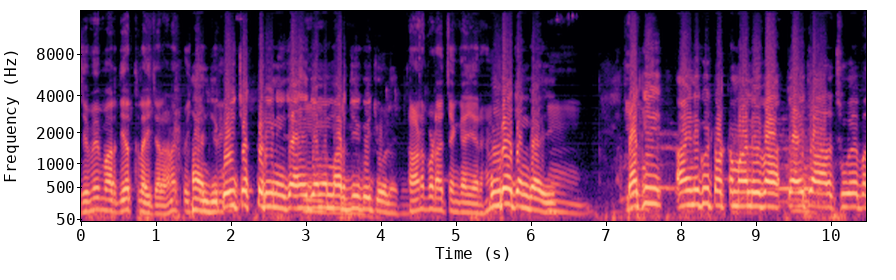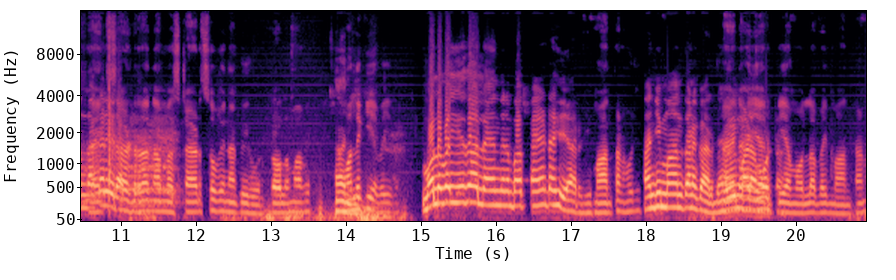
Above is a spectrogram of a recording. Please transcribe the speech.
ਜਿਵੇਂ ਮਰਜ਼ੀ ਹੱਥ ਲਾਈ ਚੱਲ ਹਨਾ ਕੋਈ ਹਾਂਜੀ ਕੋਈ ਚੱਕਰ ਹੀ ਨਹੀਂ ਚਾਹੇ ਜਿਵੇਂ ਮਰਜ਼ੀ ਕੋਈ ਚੋਲੇ। ਥਣ ਬੜਾ ਚੰਗਾ ਯਾਰ ਹਨਾ। ਪੂਰਾ ਚੰਗਾ ਜੀ। ਹੂੰ। ਬਾਕੀ ਆਏ ਨਹੀਂ ਕੋਈ ਟੁੱਟ ਮਾ ਲੇਵਾ ਚਾਹੇ ਚਾਰ ਸੂਏ ਬੰਦਾ ਘਰੇ ਰੱਖ। ਆਰਡਰ ਨਾ ਮਸਟਰਡ ਹੋਵੇ ਨਾ ਕੋਈ ਹੋਰ ਪ੍ਰੋਬਲਮ ਆਵੇ। ਮੁੱਲ ਕੀ ਆ ਬਾਈ ਇਹਦਾ? ਮੁੱਲ ਬਈ ਇਹਦਾ ਲੈਣ ਦੇਣ ਬਾ 65000 ਜੀ। ਮਾਨਤਨ ਹੋ ਜੀ। ਹਾਂਜੀ ਮਾਨਤਨ ਕਰ ਦਿਆਂਗੇ ਵੀ ਮਾੜਾ ਮੋਟਾ। ਮੁੱਲ ਆ ਬਾਈ ਮਾਨਤਨ।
